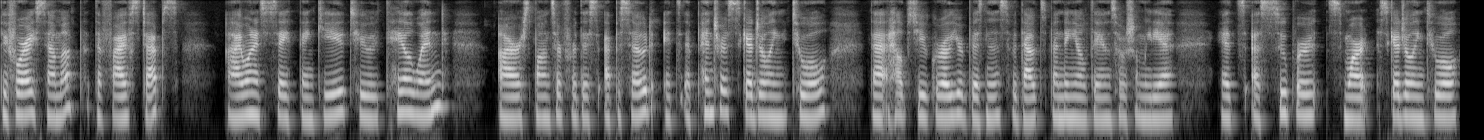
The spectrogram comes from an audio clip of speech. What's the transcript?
Before I sum up the five steps I wanted to say thank you to Tailwind, our sponsor for this episode. It's a Pinterest scheduling tool that helps you grow your business without spending all day on social media. It's a super smart scheduling tool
